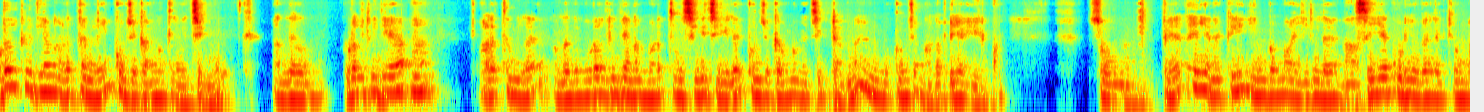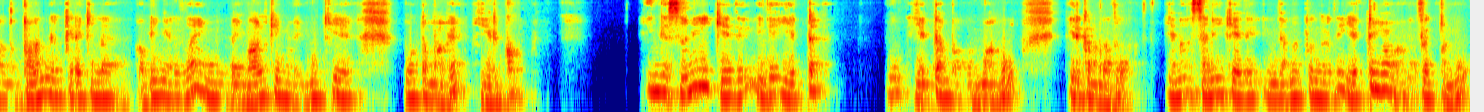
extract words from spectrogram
உடல் ரீதியான அழுத்தங்களையும் கொஞ்சம் கவனத்துல வச்சுக்கணும். அந்த உடல் ரீதியான அழுத்தங்களை அல்லது உடல் ரீதியான மருத்துவ சிகிச்சைகளை கொஞ்சம் கவனம் வச்சுக்கிட்டாங்கன்னா நம்ம கொஞ்சம் நல்லபடியா இருக்கும். ஸோ வேலை எனக்கு இன்பமா இல்லை நான் செய்யக்கூடிய வேலைக்கு உண்டான பலன்கள் கிடைக்கல அப்படிங்கிறது தான் என்னுடைய வாழ்க்கையினுடைய முக்கிய ஓட்டமாக இருக்கும். இங்க சனி கேது இதே எட்ட எட்டாம் பாவமாகவும் இருக்கும்போது ஏன்னா சனி கேது இந்த அமைப்புங்கிறது எட்டையும் அஃபெக்ட் பண்ணும்.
